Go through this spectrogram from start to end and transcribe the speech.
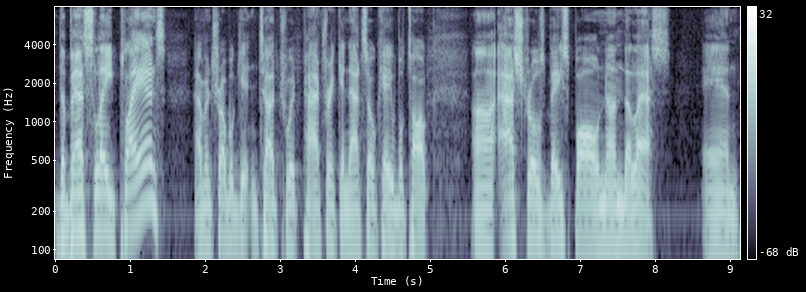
The best laid plans – having trouble getting in touch with Patrick, and that's okay. We'll talk uh, Astros baseball nonetheless. And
